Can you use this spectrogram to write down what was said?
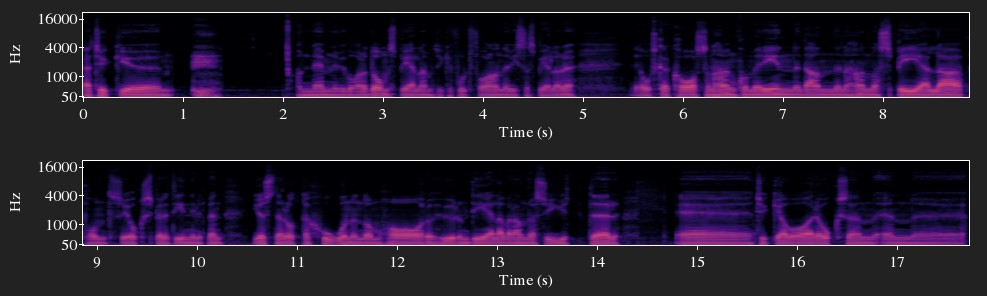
Jag tycker ju, och nu nämner vi bara de spelarna, men jag tycker fortfarande vissa spelare Oskar Karlsson, han kommer in, Danne när han har spelat, Pontus har ju också spelat in i mitt, men just den rotationen de har och hur de delar varandras ytor eh, tycker jag var också en, en eh,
